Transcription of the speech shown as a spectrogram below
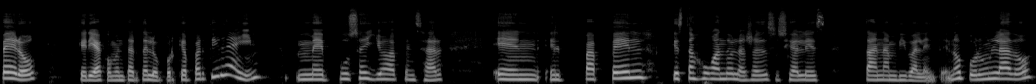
pero quería comentártelo porque a partir de ahí me puse yo a pensar en el papel que están jugando las redes sociales tan ambivalente, ¿no? Por un lado,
